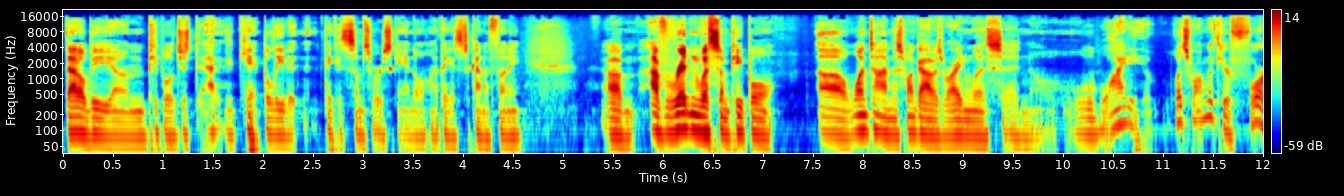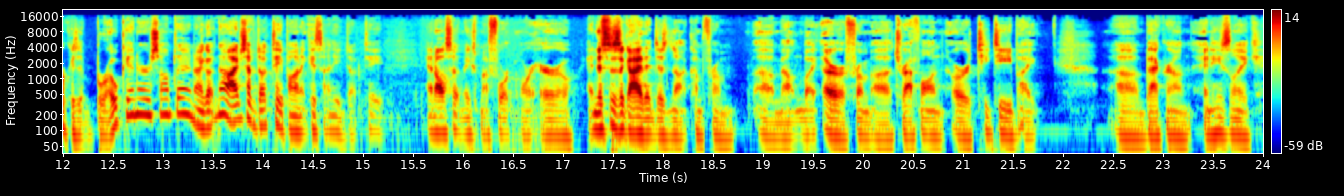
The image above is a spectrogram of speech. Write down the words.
That'll be um, people just can't believe it, think it's some sort of scandal. I think it's kind of funny. Um, I've ridden with some people. Uh, one time, this one guy I was riding with said, "Why do you, what's wrong with your fork? Is it broken or something?" I go, "No, I just have duct tape on it because I need duct tape." And also it makes my fork more aero. And this is a guy that does not come from uh, mountain bike or from uh, triathlon or TT bike uh, background, and he's like,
